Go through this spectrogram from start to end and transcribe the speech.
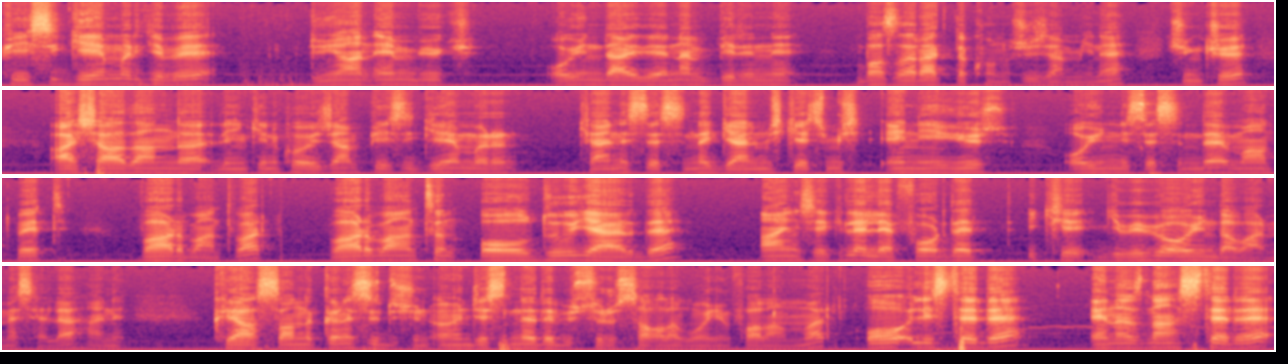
PC Gamer gibi dünyanın en büyük oyun dergilerinden birini baz alarak da konuşacağım yine. Çünkü aşağıdan da linkini koyacağım. PC Gamer'ın kendi sitesinde gelmiş geçmiş en iyi 100 oyun listesinde Mountbat Warband var. Warband'ın olduğu yerde aynı şekilde Left 4 Dead 2 gibi bir oyun da var mesela. Hani kıyaslandıklarını siz düşün. Öncesinde de bir sürü sağlam oyun falan var. O listede en azından sitede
